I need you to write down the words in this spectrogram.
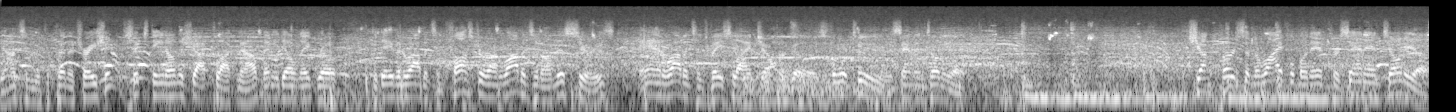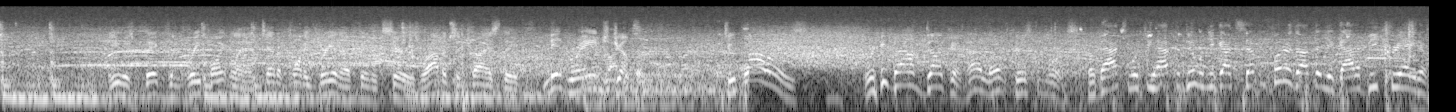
Johnson with the penetration. 16 on the shot clock now. Vinny Del Negro to David Robinson. Foster on Robinson on this series. And Robinson's baseline jumper goes. 4-2 to San Antonio. Chuck Person, the rifleman in for San Antonio. He was big from three-point land, 10 of 23 in that Phoenix series. Robinson tries the mid-range jumper. Two dollars. Rebound Duncan. I love Christian Morris. But that's what you have to do when you got seven footers out there. You got to be creative.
